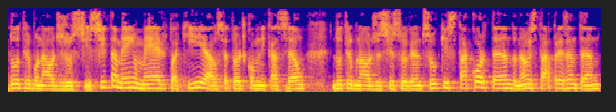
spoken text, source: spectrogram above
do Tribunal de Justiça. E também o um mérito aqui ao setor de comunicação do Tribunal de Justiça do Rio Grande do Sul, que está cortando, não está apresentando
